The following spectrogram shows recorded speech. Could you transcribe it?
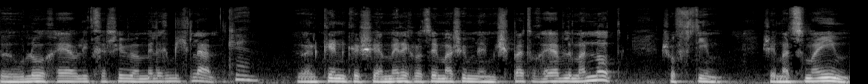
והוא לא חייב להתחשב עם המלך בכלל. כן. ועל כן כשהמלך רוצה משהו מן המשפט, הוא חייב למנות שופטים שהם עצמאים.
